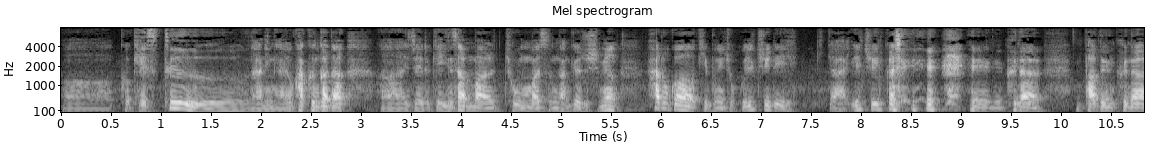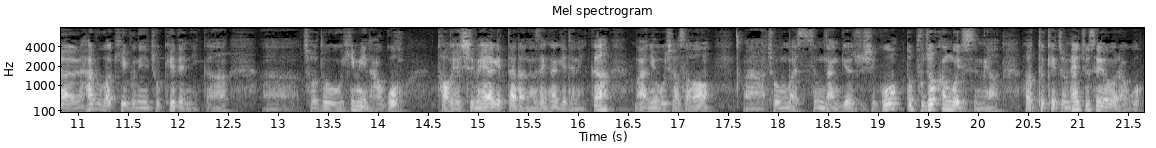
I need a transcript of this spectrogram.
어, 그 게스트 날인가요? 가끔가다 아, 이제 이렇게 인사말 좋은 말씀 남겨주시면 하루가 기분이 좋고 일주일이 야 일주일까지 그날 받은 그날 하루가 기분이 좋게 되니까 아, 저도 힘이 나고 더 열심히 해야겠다라는 생각이 드니까 많이 오셔서 아, 좋은 말씀 남겨주시고 또 부족한 거 있으면 어떻게 좀 해주세요라고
